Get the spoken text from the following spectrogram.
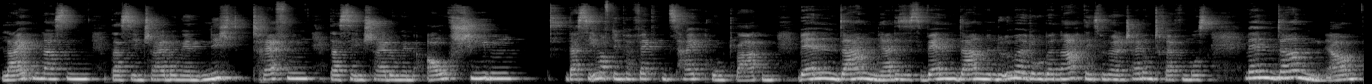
leiten lassen, dass sie Entscheidungen nicht treffen, dass sie Entscheidungen aufschieben dass sie immer auf den perfekten Zeitpunkt warten. Wenn dann, ja, dieses wenn dann, wenn du immer darüber nachdenkst, wenn du eine Entscheidung treffen musst, wenn dann, ja,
